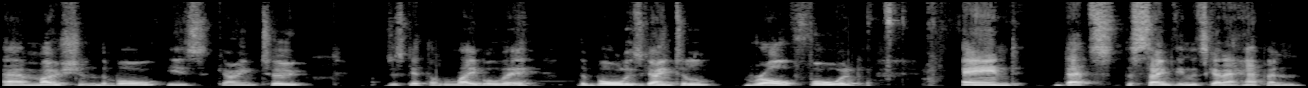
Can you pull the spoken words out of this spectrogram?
uh, motion. The ball is going to just get the label there. The ball is going to roll forward, and that's the same thing that's going to happen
